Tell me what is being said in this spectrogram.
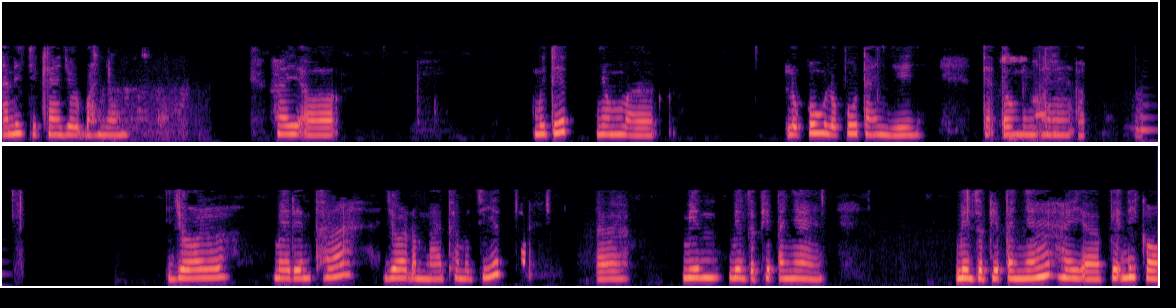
អានេះជាការយល់របស់ខ្ញុំហើយអឺមួយទៀតខ្ញុំអឺលោកពូលោកពូតែនិយាយតកតងនឹងថា យល់មេរៀនថាយល់ដំណើរធម្មជាតិអឺមានមានសភាពបញ្ញា មានសភាពបញ្ញាហើយពាក្យនេះក៏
